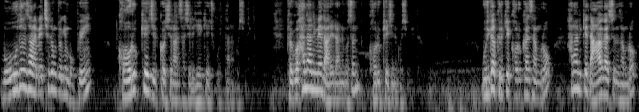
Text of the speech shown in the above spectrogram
모든 사람의 최종적인 목표인 거룩해질 것이라는 사실을 얘기해 주고 있다는 것입니다. 결국 하나님의 날이라는 것은 거룩해지는 것입니다. 우리가 그렇게 거룩한 삶으로 하나님께 나아갈 수 있는 삶으로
